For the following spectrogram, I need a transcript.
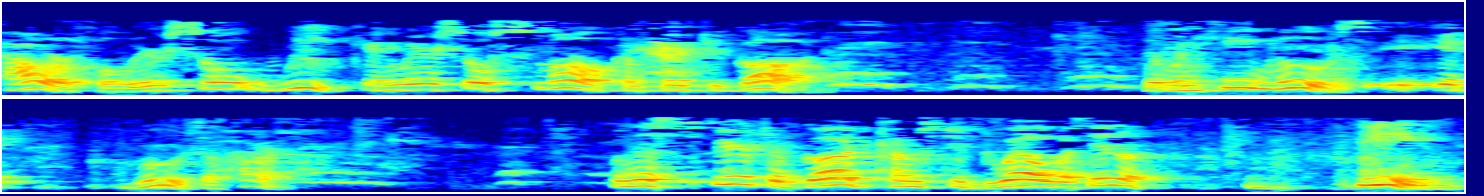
powerful. We are so weak and we are so small compared to God that when He moves, it moves the heart. When the Spirit of God comes to dwell within a being,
